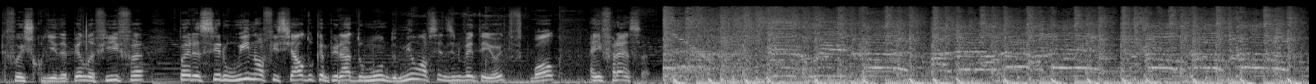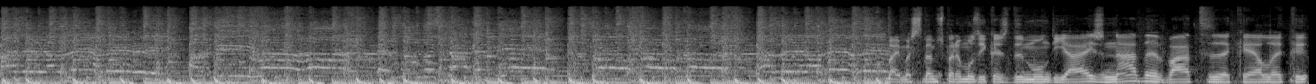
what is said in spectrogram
que foi escolhida pela FIFA para ser o hino oficial do Campeonato do Mundo de 1998 de futebol em França. Mas se vamos para músicas de mundiais, nada bate aquela que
